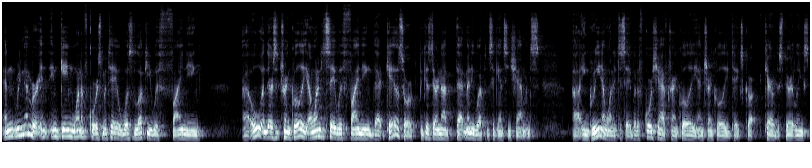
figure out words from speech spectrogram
And remember, in, in game one, of course, Matteo was lucky with finding. Uh, oh, and there's a Tranquility. I wanted to say with finding that Chaos Orb, because there are not that many weapons against enchantments. Uh, in green, I wanted to say, but of course you have Tranquility, and Tranquility takes care of the Spirit Links.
